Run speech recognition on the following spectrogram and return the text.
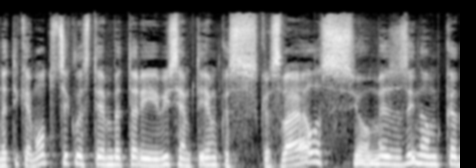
ne tikai motociklistiem, bet arī visiem tiem, kas, kas vēlas, jo mēs zinām, ka.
